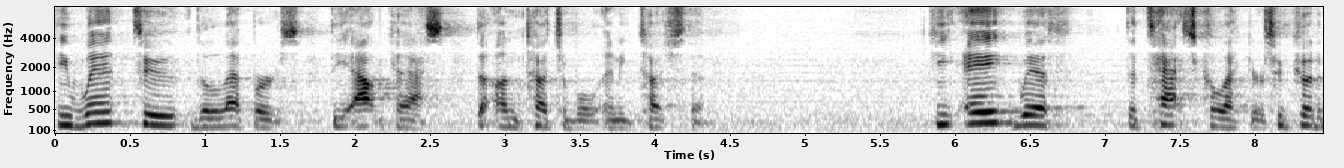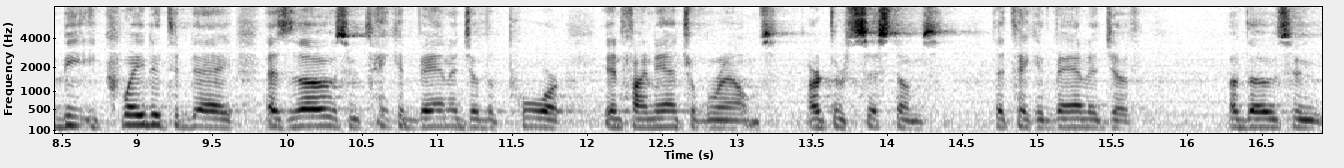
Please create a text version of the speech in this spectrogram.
He went to the lepers, the outcasts, the untouchable, and he touched them. He ate with the tax collectors who could be equated today as those who take advantage of the poor in financial realms or through systems that take advantage of of those who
